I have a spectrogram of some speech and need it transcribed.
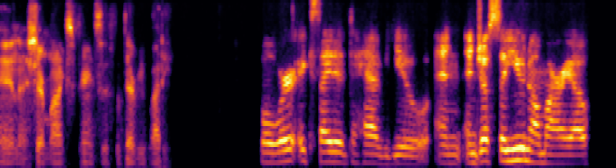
and uh, share my experiences with everybody. Well, we're excited to have you. And, and just so you know, Mario,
